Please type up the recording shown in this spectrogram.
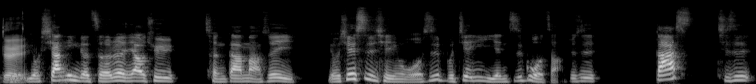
对有相应的责任要去承担嘛，所以有些事情我是不建议言之过早。就是大家其实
